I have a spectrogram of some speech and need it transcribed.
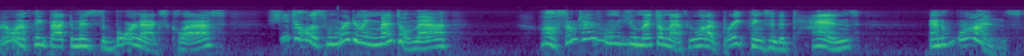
I want to think back to Mrs. Zabornak's class. She told us when we're doing mental math, oh, sometimes when we do mental math, we want to break things into tens and ones.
